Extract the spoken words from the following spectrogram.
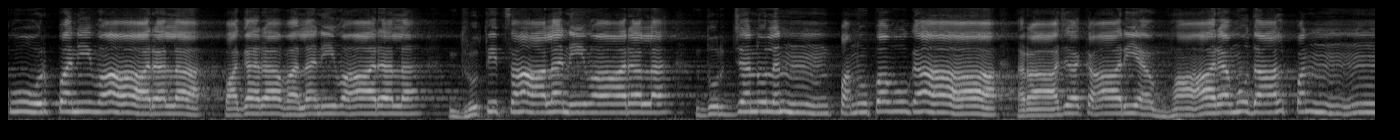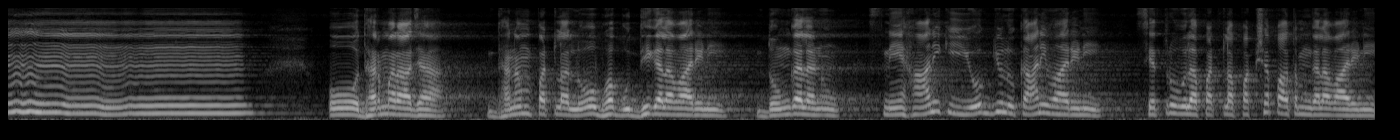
కూర్పని వారల పగరవలని వారల ధృతి చాలని వారల దుర్జనులన్ పనుపవుగా రాజకార్య భారము దాల్పన్ ఓ ధర్మరాజా ధనం పట్ల లోభ బుద్ధి గల వారిని దొంగలను స్నేహానికి యోగ్యులు కాని వారిని శత్రువుల పట్ల పక్షపాతం గల వారిని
